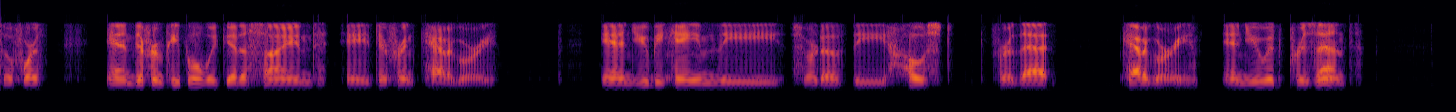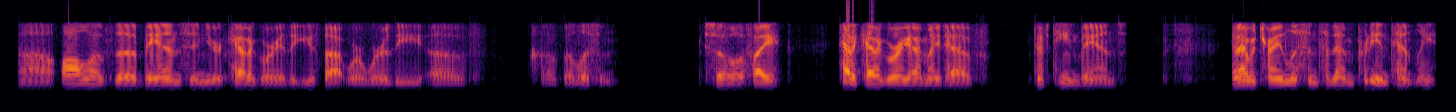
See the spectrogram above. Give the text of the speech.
so forth. And different people would get assigned a different category. And you became the sort of the host for that category. And you would present uh, all of the bands in your category that you thought were worthy of of a listen. So if I had a category, I might have 15 bands. And I would try and listen to them pretty intently.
